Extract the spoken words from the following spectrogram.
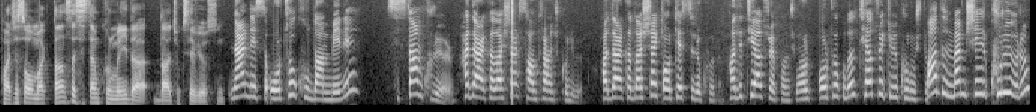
parçası olmaktansa sistem kurmayı da daha çok seviyorsun. Neredeyse ortaokuldan beri sistem kuruyorum. Hadi arkadaşlar satranç kulübü. Hadi arkadaşlar orkestra kurun. Hadi tiyatro yapalım. Or- ortaokulda da tiyatro ekibi kurmuştum. Aa dedim ben bir şeyleri kuruyorum.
